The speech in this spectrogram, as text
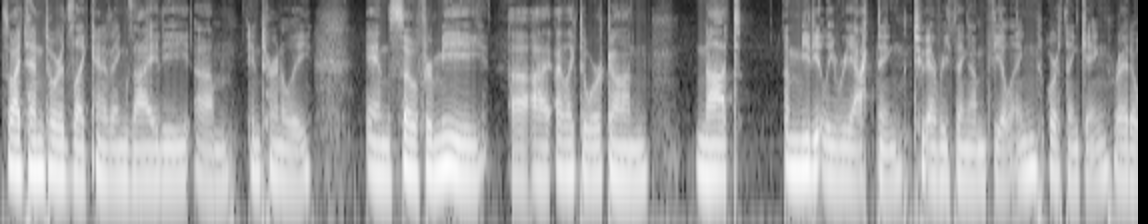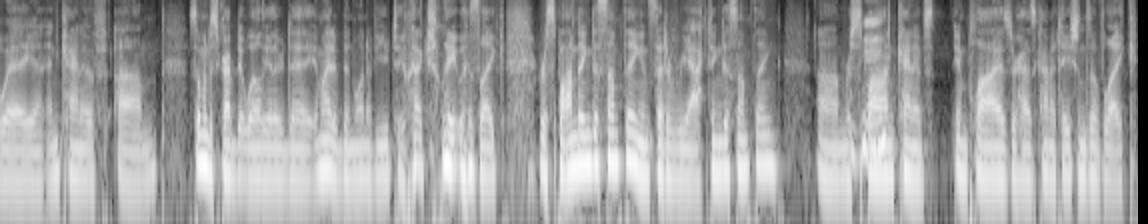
So I tend towards like kind of anxiety um, internally, and so for me, uh, I, I like to work on not immediately reacting to everything I'm feeling or thinking right away, and, and kind of um, someone described it well the other day. It might have been one of you two actually. It was like responding to something instead of reacting to something. Um, respond kind of implies or has connotations of like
